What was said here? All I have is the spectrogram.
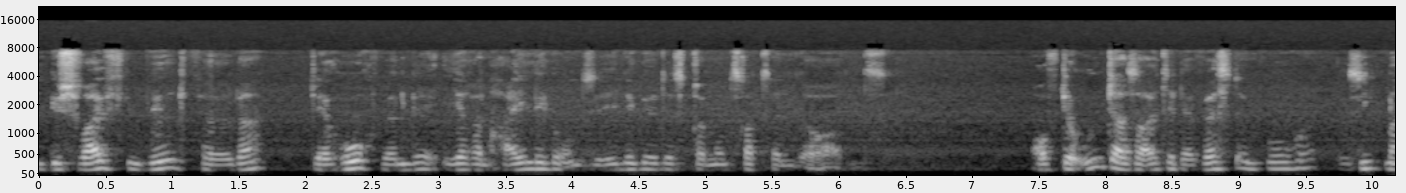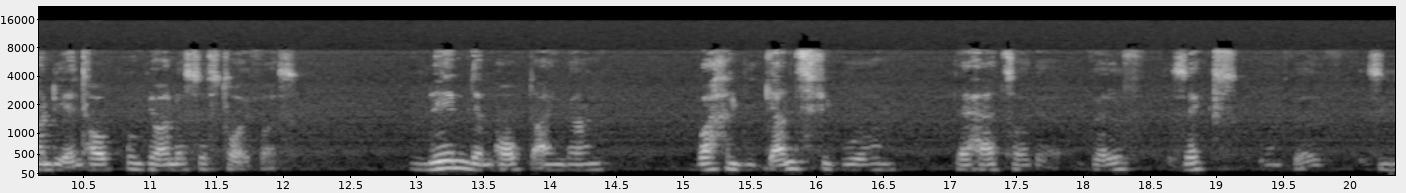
Die geschweiften Bildfelder der Hochwände ehren Heilige und Selige des Prämonstratenserordens. Auf der Unterseite der Westempore sieht man die Enthauptung Johannes des Täufers. Neben dem Haupteingang wachen die Ganzfiguren der Herzöge Welf VI und Welf VII.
